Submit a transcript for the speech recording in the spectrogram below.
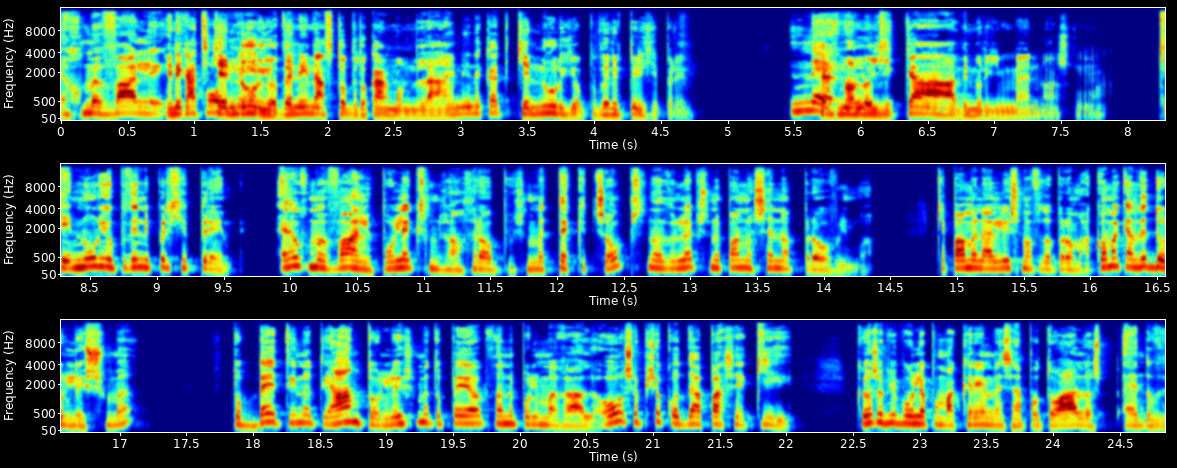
έχουμε βάλει... Είναι κάτι πολύ- καινούριο. Δεν είναι αυτό που το κάνουμε online. Είναι κάτι καινούριο που δεν υπήρχε πριν. Ναι, Τεχνολογικά δημιουργημένο, ας πούμε. καινούριο που δεν υπήρχε πριν. Έχουμε βάλει πολύ έξυπνους ανθρώπους με tech jobs να δουλέψουν πάνω σε ένα πρόβλημα. Και πάμε να λύσουμε αυτό το πρόβλημα. Ακόμα και αν δεν το λύσουμε, το bet είναι ότι αν το λύσουμε, το payout θα είναι πολύ μεγάλο. Όσο πιο κοντά πας εκεί και όσο πιο πολύ απομακρύνεσαι από το άλλο end of the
